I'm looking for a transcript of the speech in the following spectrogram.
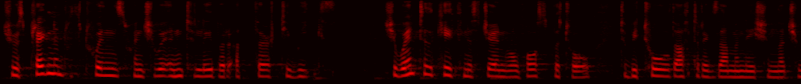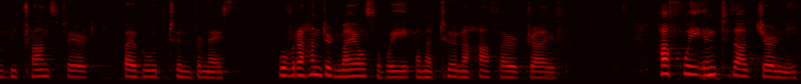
She was pregnant with twins when she went into labour at 30 weeks. She went to the Caithness General Hospital to be told after examination that she would be transferred by road to Inverness, over 100 miles away and a two and a half hour drive. Halfway into that journey,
